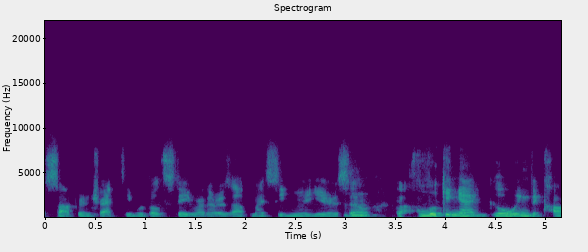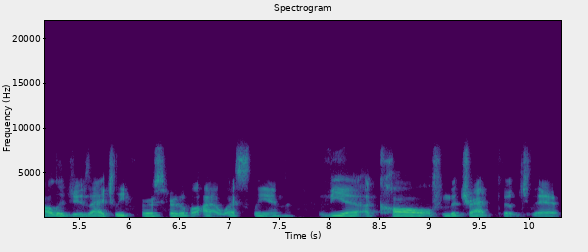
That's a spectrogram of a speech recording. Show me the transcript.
soccer and track team were both state runners up my senior year. So, mm-hmm. looking at going to colleges, I actually first heard of Ohio Wesleyan via a call from the track coach there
